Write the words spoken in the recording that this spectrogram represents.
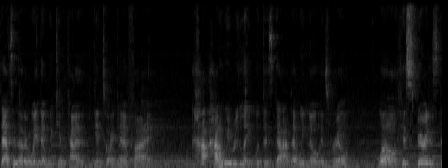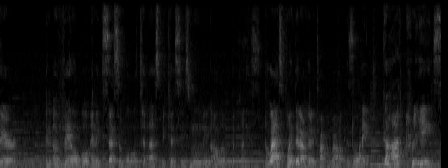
that's another way that we can kind of begin to identify how, how do we relate with this God that we know is real? Well, His Spirit is there and available and accessible to us because He's moving all over the place. The last point that I'm going to talk about is light. God creates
